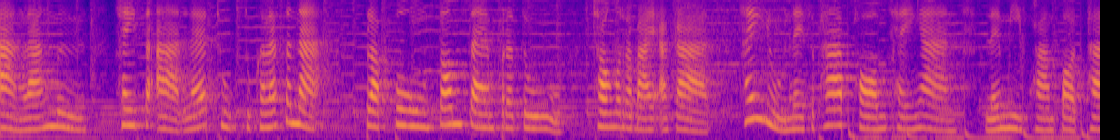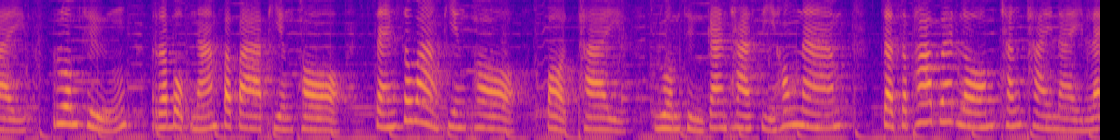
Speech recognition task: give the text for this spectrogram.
อ่างล้างมือ ให้สะอาดและถูกสุขลักษณะ ปรับปรุงซ่อมแซมประตู ช่องระบายอากาศ ให้อยู่ในสภาพพร้อมใช้งาน และมีความปลอดภัย รวมถึงระบบน้ำประปาเพียงพอ แสงสว่างเพียงพอ ปลอดภัย รวมถึงการทาสีห้องน้ำจัดสภาพแวดล้อมทั้งภายในและ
